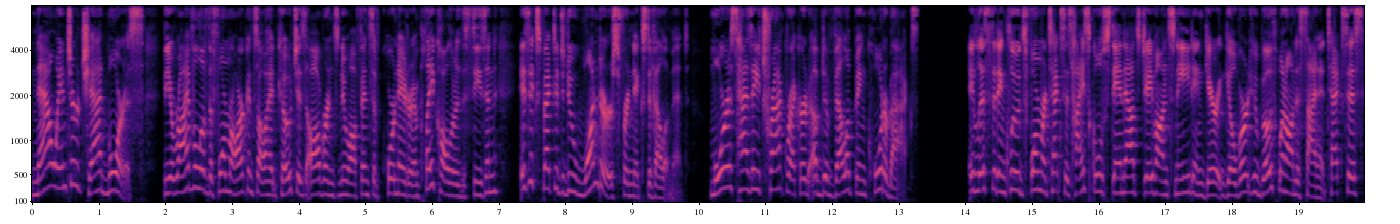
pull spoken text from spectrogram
Now enter Chad Morris. The arrival of the former Arkansas head coach as Auburn's new offensive coordinator and play caller this season is expected to do wonders for Nix's development. Morris has a track record of developing quarterbacks. A list that includes former Texas high school standouts Jevan Snead and Garrett Gilbert, who both went on to sign at Texas,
